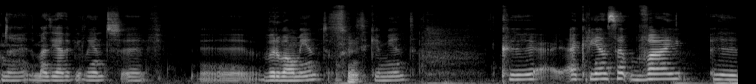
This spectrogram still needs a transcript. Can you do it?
não é? demasiado violentos eh, verbalmente ou Sim. fisicamente, que a criança vai eh,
